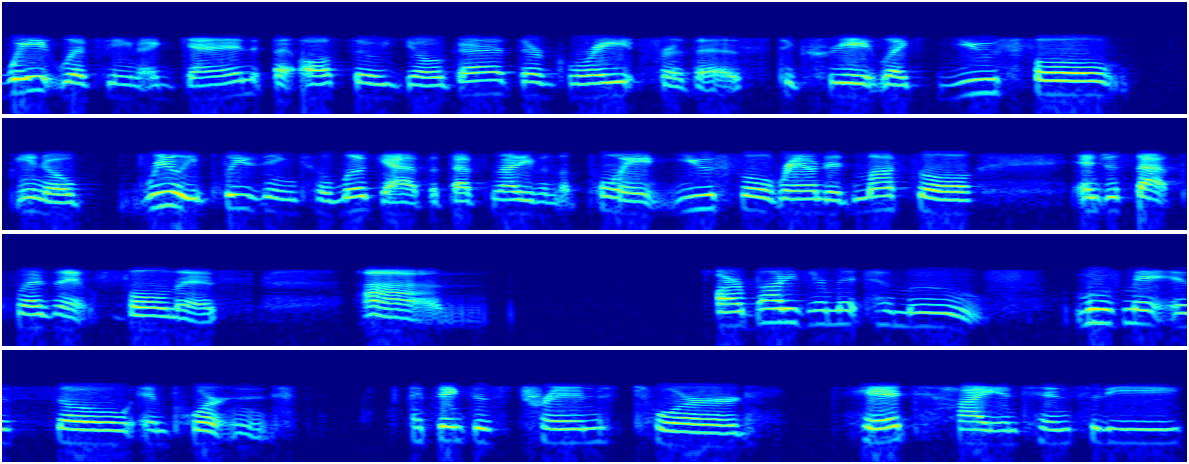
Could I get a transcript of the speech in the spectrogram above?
weightlifting again but also yoga they're great for this to create like youthful you know really pleasing to look at but that's not even the point. Youthful rounded muscle and just that pleasant fullness. Um our bodies are meant to move movement is so important I think this trend toward HIT, high intensity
